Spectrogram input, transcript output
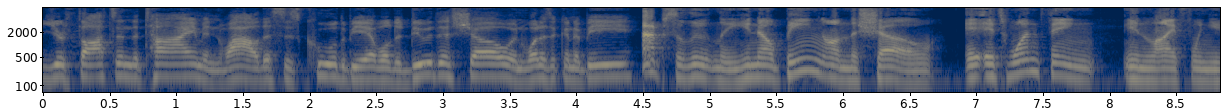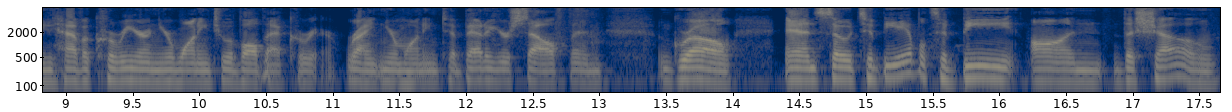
your thoughts in the time and wow, this is cool to be able to do this show and what is it going to be? Absolutely. You know, being on the show, it's one thing in life when you have a career and you're wanting to evolve that career, right? And you're wanting to better yourself and grow. And so to be able to be on the show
